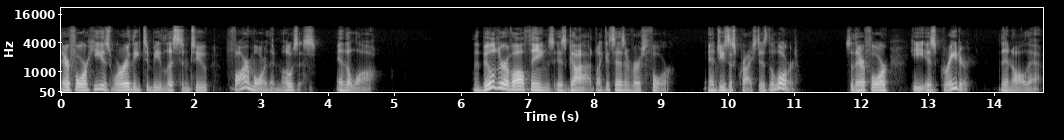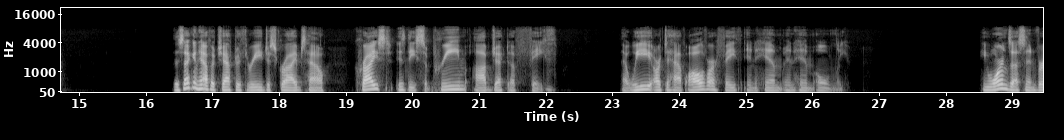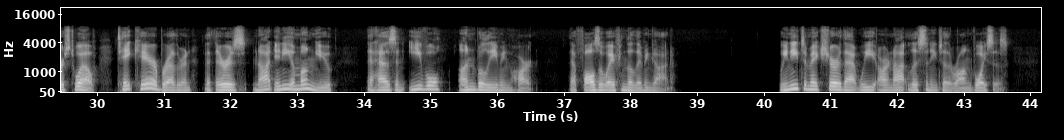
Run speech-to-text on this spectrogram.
Therefore, he is worthy to be listened to far more than Moses in the law. The builder of all things is God, like it says in verse 4, and Jesus Christ is the Lord. So therefore, he is greater than all that. The second half of chapter 3 describes how Christ is the supreme object of faith, that we are to have all of our faith in him and him only. He warns us in verse 12 Take care, brethren, that there is not any among you that has an evil unbelieving heart that falls away from the living God. We need to make sure that we are not listening to the wrong voices.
